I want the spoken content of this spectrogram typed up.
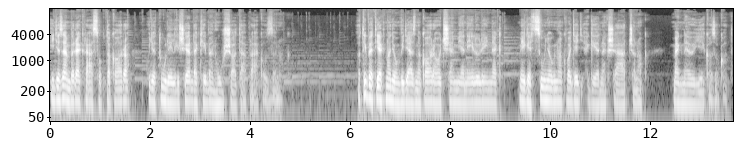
Így az emberek rászoktak arra, hogy a túlélés érdekében hússal táplálkozzanak. A tibetiek nagyon vigyáznak arra, hogy semmilyen élőlénynek, még egy szúnyognak vagy egy egérnek se ártsanak, meg ne öljék azokat.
